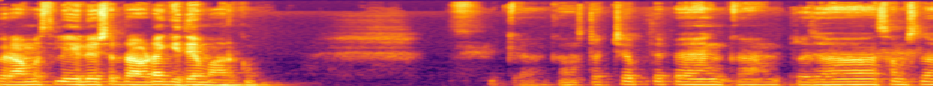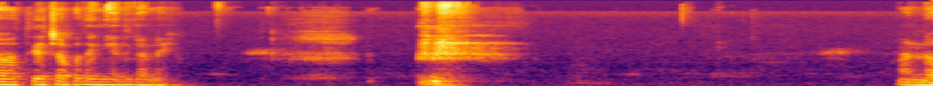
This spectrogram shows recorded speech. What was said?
గ్రామస్తులు ఏలేశ్వరం రావడానికి ఇదే మార్గం. కన్స్ట్రక్ట్ చెప్తే ఇంకా ప్రజా సంస్థ తీర్చకపోతే ఇంకెందుకండి? అండ్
